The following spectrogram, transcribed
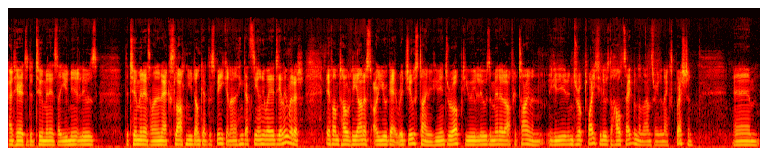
adhere to the two minutes, that you lose the two minutes on the next slot and you don't get to speak. And I think that's the only way of dealing with it, if I'm totally honest. Or you get reduced time. If you interrupt, you lose a minute off your time. And if you interrupt twice, you lose the whole segment on answering the next question. Um,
